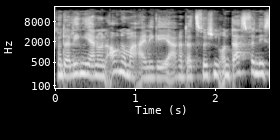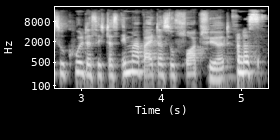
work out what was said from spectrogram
Und da liegen ja nun auch noch mal einige Jahre dazwischen. Und das finde ich so cool, dass sich das immer weiter so fortführt. Und das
